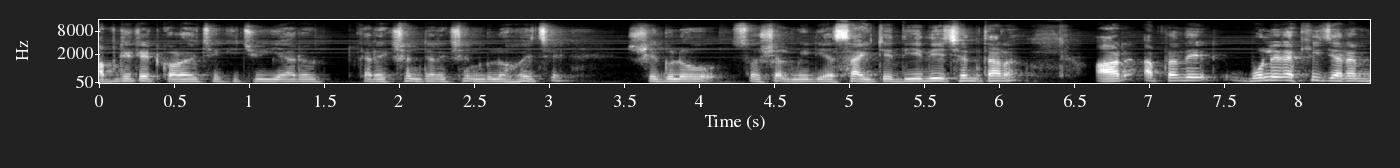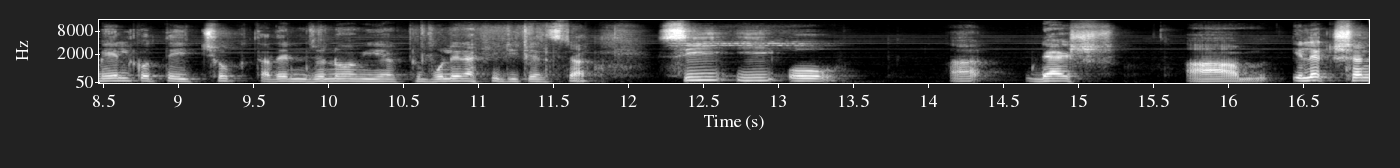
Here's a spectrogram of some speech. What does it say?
আপডেটেড করা হয়েছে। কিছু ইআরও কারেকশন টারেকশনগুলো হয়েছে, সেগুলো সোশ্যাল মিডিয়া সাইটে দিয়ে দিয়েছেন তারা। আর আপনাদের বলে রাখি, যারা মেল করতে ইচ্ছুক, তাদের জন্য আমি একটু বলে রাখি ডিটেলসটা CEO dash election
